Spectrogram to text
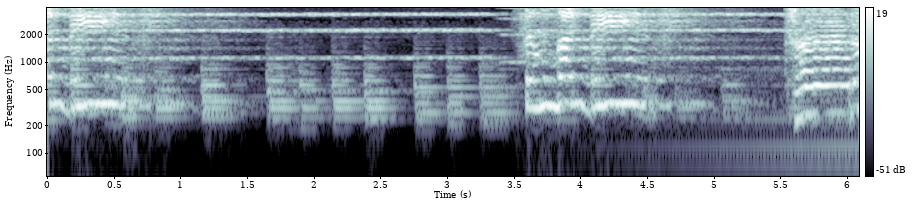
my needs. Feel my knees. Turn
